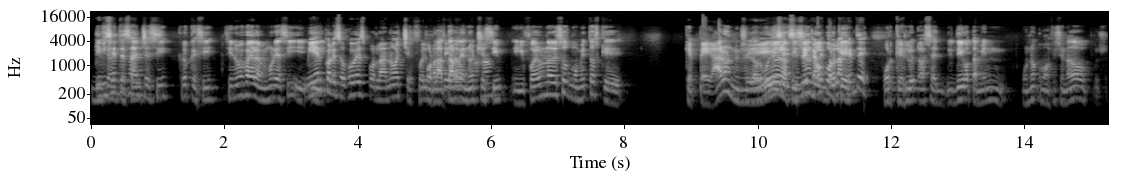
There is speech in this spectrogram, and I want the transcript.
y Vicente, Sánchez. sí, creo que sí. Si no me falla la memoria, sí. y- y Miércoles o jueves por la noche fue el por la tarde, noche, Ajá. sí. Y fue uno de esos momentos que, que pegaron en Sí, el orgullo de la sí, afición, ¿no? la Porque, gente. porque, o sea, digo también, uno como aficionado, pues,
